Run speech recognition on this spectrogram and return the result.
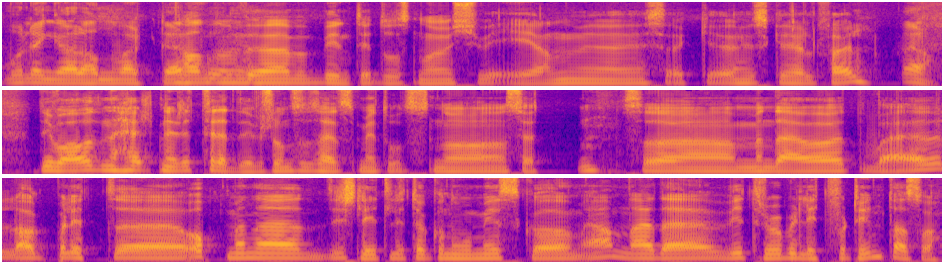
Hvor lenge har han vært der? Han begynte i 2021, hvis jeg ikke husker helt feil. Ja. De var jo helt nede i tredjedivisjon så sent som i 2017. Så, men det er jo et, var lag på litt uh, opp, men uh, de sliter litt økonomisk. Og, ja, nei, det, vi tror det blir litt for tynt, altså.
